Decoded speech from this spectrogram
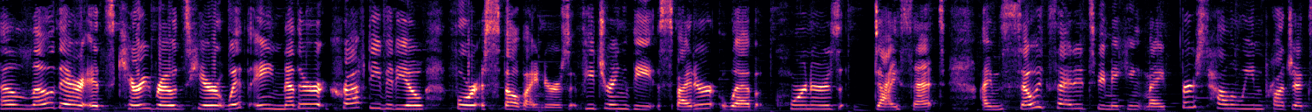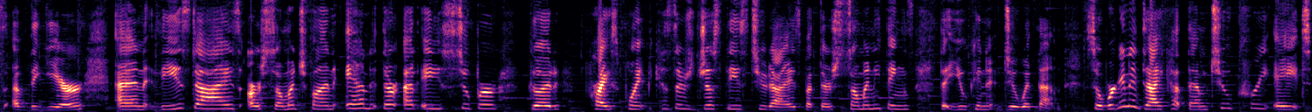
Hello there, it's Carrie Rhoades here with another crafty video for Spellbinders featuring the Spider Web Corners die set. I'm so excited to be making my first Halloween projects of the year and these dies are so much fun and they're at a super good price point because there's just these two dies, but there's so many things that you can do with them. So we're gonna die cut them to create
